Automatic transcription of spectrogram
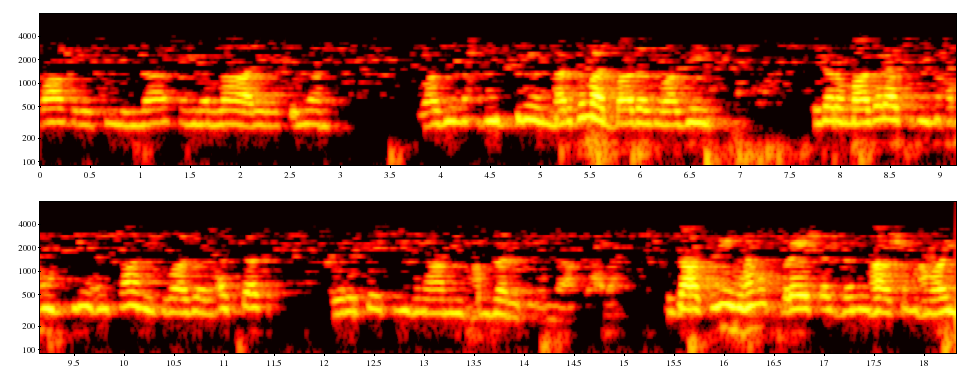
پاک رسول اللہ صلی اللہ علیہ وسلم واضح محبوب ترین مردمت بعد از واضح ادھر مادرہ کی محبوب ترین انسان کی واضح حسد اور اسے سید نامی حمزہ رضی اللہ تعالی۔ اضافین ہم، قریش از بنی ہاشم ہماری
